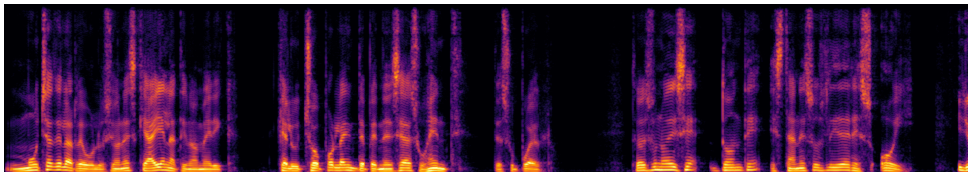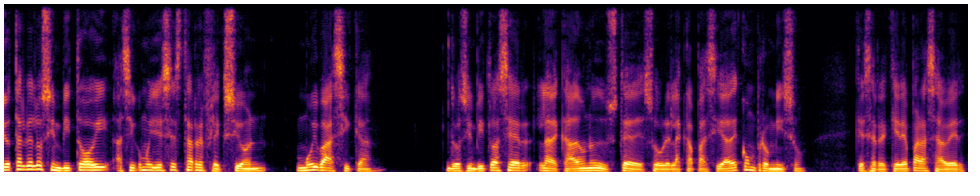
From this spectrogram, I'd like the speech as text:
muchas de las revoluciones que hay en Latinoamérica, que luchó por la independencia de su gente, de su pueblo. Entonces uno dice, ¿dónde están esos líderes hoy? Y yo tal vez los invito hoy, así como yo hice esta reflexión muy básica, los invito a hacer la de cada uno de ustedes sobre la capacidad de compromiso que se requiere para saber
